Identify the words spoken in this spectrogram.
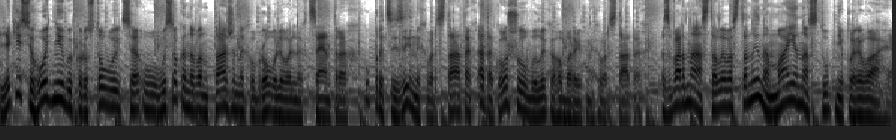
які сьогодні використовуються у високонавантажених оброблювальних центрах, у прецизійних верстатах, а також у великогабаритних верстатах. Зварна сталева станина має наступні переваги:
